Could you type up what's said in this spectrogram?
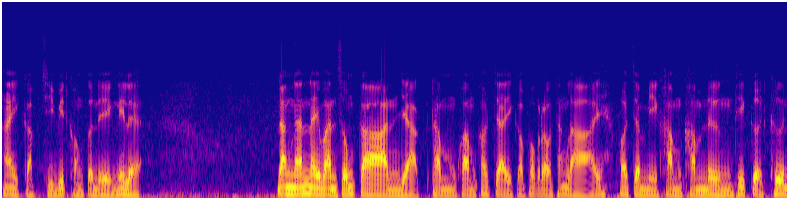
ให้กับชีวิตของตนเองนี่แหละ ดังนั้นในวันสงการอยากทำความเข้าใจกับพวกเราทั้งหลาย เพราะจะมีคำคำหนึ่งที่เกิดขึ้น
